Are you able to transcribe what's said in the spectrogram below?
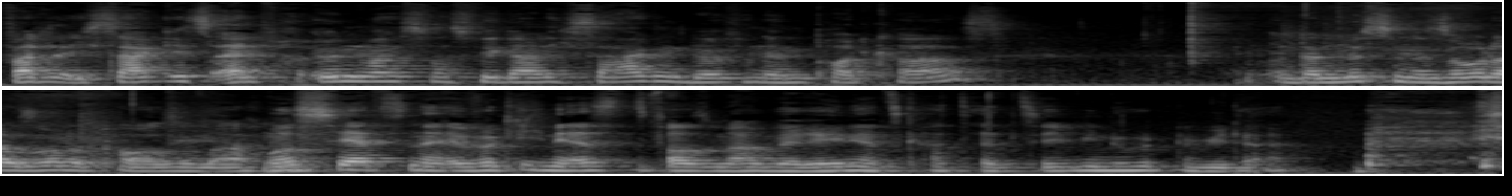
Warte, ich sage jetzt einfach irgendwas, was wir gar nicht sagen dürfen im Podcast. Und dann müssen wir so oder so eine Pause machen. Muss jetzt eine, wirklich eine Essenspause machen. Wir reden jetzt gerade seit 10 Minuten wieder.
